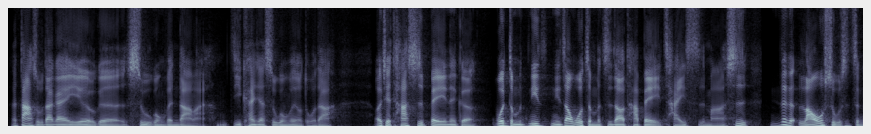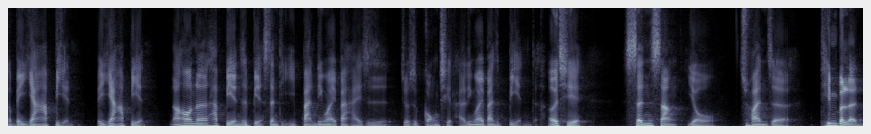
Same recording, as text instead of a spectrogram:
那大鼠大概也有个十五公分大嘛，你自己看一下十五公分有多大。而且它是被那个，我怎么你你知道我怎么知道它被踩死吗？是那个老鼠是整个被压扁，被压扁。然后呢，它扁是扁身体一半，另外一半还是就是拱起来，另外一半是扁的，而且身上有穿着 Timberland。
